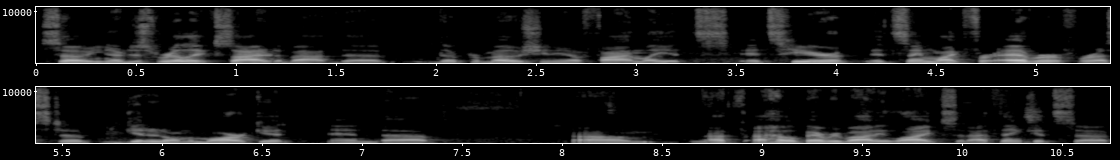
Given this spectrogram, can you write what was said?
so you know, just really excited about the the promotion. You know, finally it's it's here. It seemed like forever for us to get it on the market, and uh, um, I, I hope everybody likes it. I think it's a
